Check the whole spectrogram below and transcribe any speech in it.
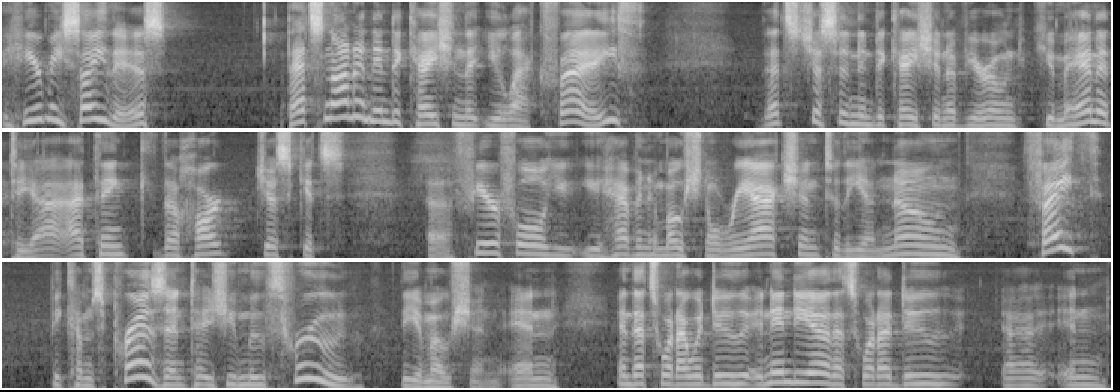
hear me say this that's not an indication that you lack faith. That's just an indication of your own humanity. I, I think the heart just gets uh, fearful. You, you have an emotional reaction to the unknown. Faith becomes present as you move through the emotion. And, and that's what I would do in India. That's what I do uh, in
